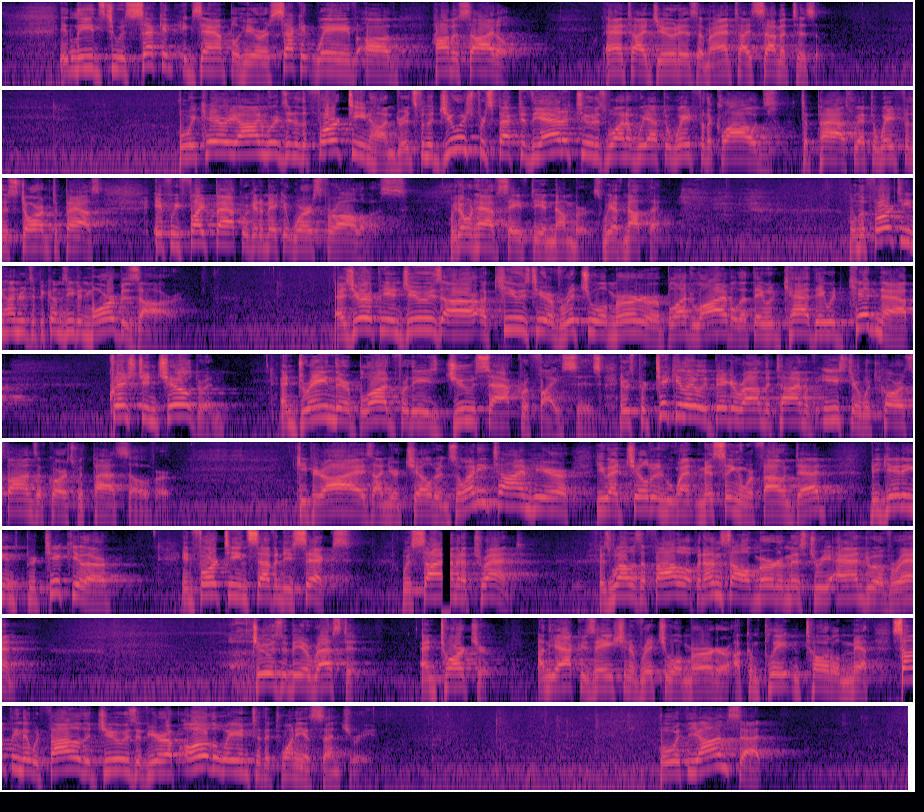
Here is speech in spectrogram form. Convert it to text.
It leads to a second example here, a second wave of homicidal anti Judaism or anti Semitism. When we carry onwards into the 1400s, from the Jewish perspective, the attitude is one of we have to wait for the clouds to pass. We have to wait for the storm to pass. If we fight back, we're going to make it worse for all of us. We don't have safety in numbers. We have nothing. Well, in the 1400s, it becomes even more bizarre. As European Jews are accused here of ritual murder or blood libel, that they would, they would kidnap Christian children and drain their blood for these Jew sacrifices. It was particularly big around the time of Easter, which corresponds, of course, with Passover. Keep your eyes on your children. So, anytime here you had children who went missing and were found dead, beginning in particular in 1476 with Simon of Trent, as well as a follow up, an unsolved murder mystery, Andrew of Rinn. Jews would be arrested and tortured on the accusation of ritual murder, a complete and total myth, something that would follow the Jews of Europe all the way into the 20th century. Well, with the onset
